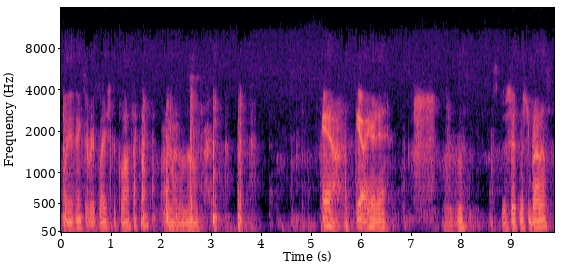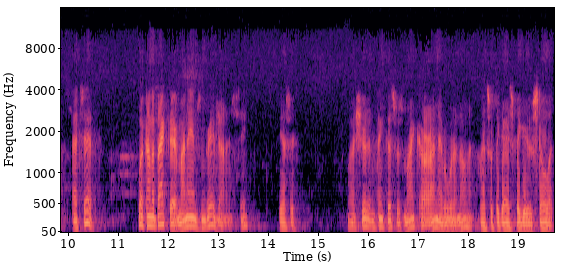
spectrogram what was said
What do you think? They replaced the cloth up there? I don't know. Yeah. Yeah, here it is. Mm-hmm. Is this it, Mr. Brownell? That's it. Look, on the back there, my name's engraved on it, see? Yes, sir. Well, I sure didn't think this was my car. I never would have known it. That's what the guys figured who stole it.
